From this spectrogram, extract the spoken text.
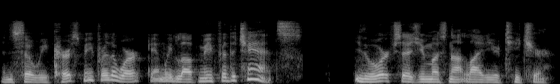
And so we curse me for the work and we love me for the chance. The work says you must not lie to your teacher.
